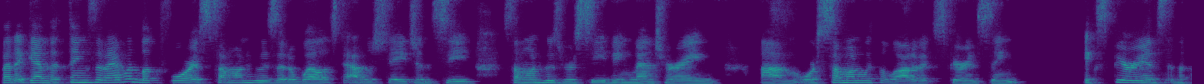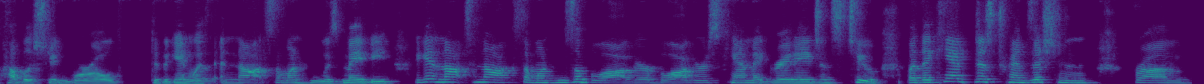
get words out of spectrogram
But again the things that i would look for is someone who's at a well established agency someone who's receiving mentoring um, or someone with a lot of experiencing experience in the publishing world to begin with and not someone who is maybe again not to knock someone who's a blogger. Bloggers can make great agents too but they can't just transition from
